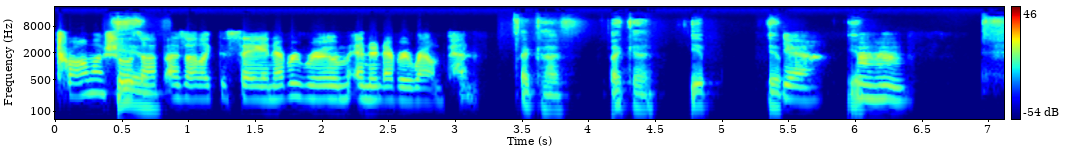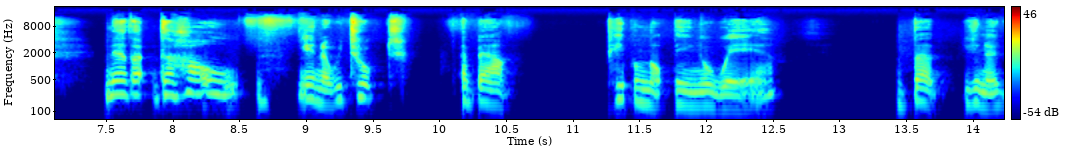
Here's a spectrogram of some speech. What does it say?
Trauma shows yeah. up, as I like to say, in every room and in every round pen. Okay. Okay. Yep. Yep. Yeah. Yep. Mm-hmm. Now, the, the whole, you know, we talked about people not being aware, but, you know,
